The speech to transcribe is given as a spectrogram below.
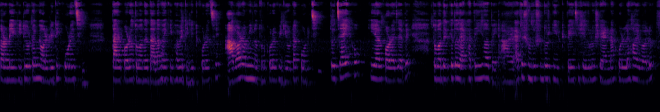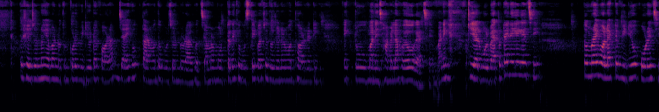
কারণ এই ভিডিওটা আমি অলরেডি করেছি। তারপরেও তোমাদের দাদাভাই কীভাবে ডিলিট করেছে, আবার আমি নতুন করে ভিডিওটা করছি। তো যাই হোক, কী আর করা যাবে? তোমাদেরকে তো দেখাতেই হবে। আর এত সুন্দর সুন্দর গিফট পেয়েছি, সেগুলো শেয়ার না করলে হয় বলো? তো সেই জন্যই আবার নতুন করে ভিডিওটা করা। যাই হোক, তার মধ্যে প্রচণ্ড রাগ হচ্ছে। আমার মোডটা দেখে বুঝতেই পারছ, দুজনের মধ্যে অলরেডি একটু মানে ঝামেলা হয়েও গেছে। মানে কী আর বলব, এতটাই রেগে গেছি। তোমরাই বলো, একটা ভিডিও করেছি,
